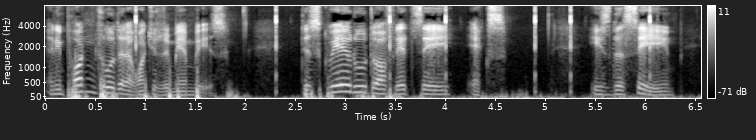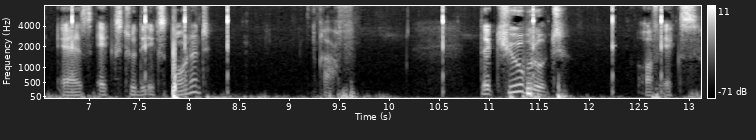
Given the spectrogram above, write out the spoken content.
An important rule that I want you to remember is the square root of let's say x is the same as x to the exponent half. The cube root of x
